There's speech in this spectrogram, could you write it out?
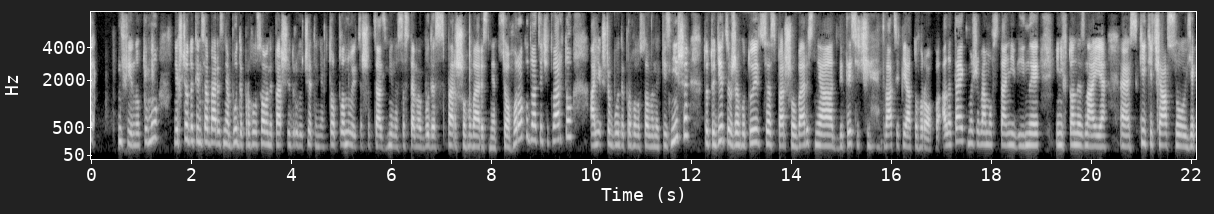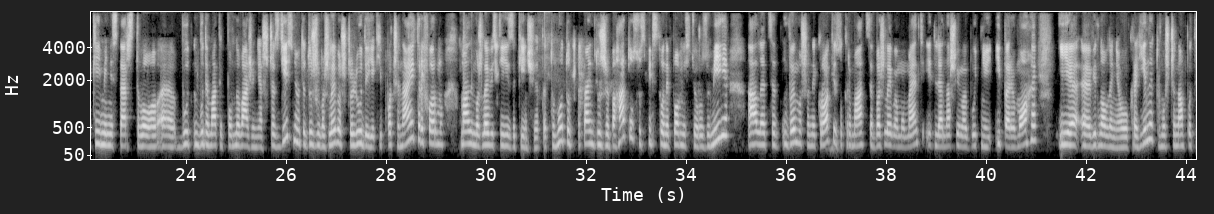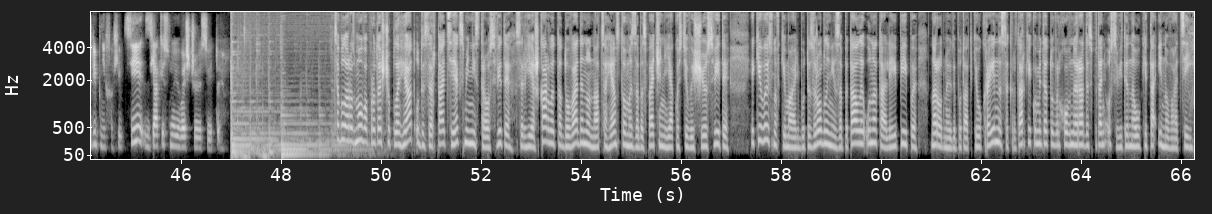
Мінфіну. Тому, якщо до кінця березня буде проголосоване перше і друге читання, то планується, що ця зміна системи буде з 1 вересня цього року, 24-го, А якщо буде проголосоване пізніше, то тоді це вже готується з 1 вересня 2025 року. Але так як ми живемо в стані війни і ніхто не знає, е, скільки часу яке міністерство е, буде мати повноваження, що здійснювати, дуже важливо, що люди, які починають реформу, мали можливість її її закінчуєте. Тому тут питань дуже багато. Суспільство не повністю розуміє, але це вимушений крок. І, зокрема, це важливий момент і для нашої майбутньої і перемоги, і е, відновлення України, тому що нам потрібні фахівці з якісною вищою освітою. Це була розмова про те, що плагіат у дисертації екс-міністра освіти Сергія Шкарлета доведено нацагентствами забезпечення якості вищої освіти. Які висновки мають бути зроблені? Запитали у Наталії Піпи, народної депутатки України, секретарки комітету Верховної Ради з питань освіти, науки та інновацій.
